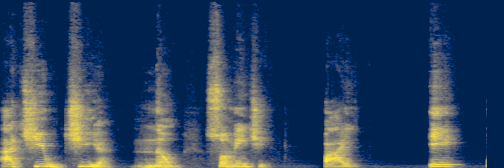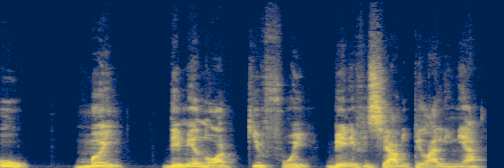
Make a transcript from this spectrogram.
A tio, tia? Não. Somente pai e ou mãe de menor que foi beneficiado pela linha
